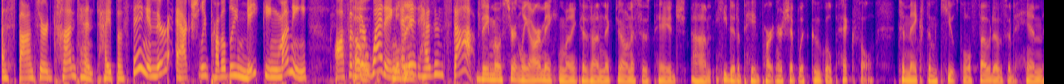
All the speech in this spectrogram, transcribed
a sponsored content type of thing, and they're actually probably making money off of their Oh, wedding, well, and they- it hasn't stopped. They most certainly are making money because on Nick Jonas's page, um, he did a paid partnership with Google Pixel to make some cute little photos of him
